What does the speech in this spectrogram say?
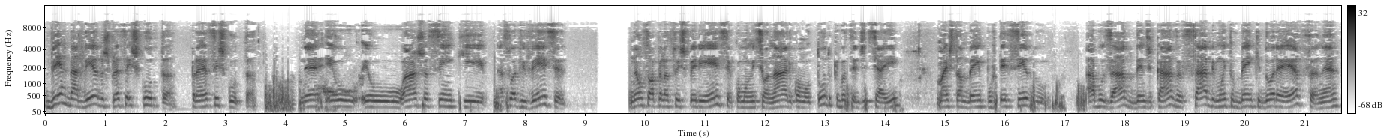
verdadeiros para essa escuta, para essa escuta né? Eu, eu acho assim que a sua vivência, não só pela sua experiência como missionário, como tudo que você disse aí, mas também por ter sido abusado dentro de casa, sabe muito bem que dor é essa, né?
